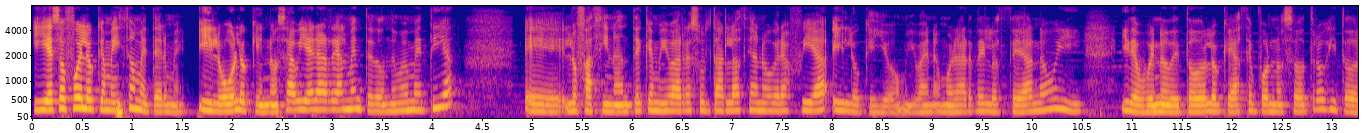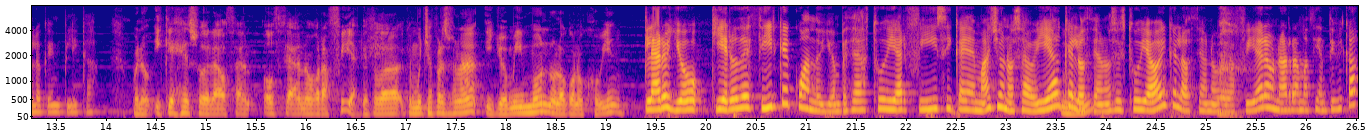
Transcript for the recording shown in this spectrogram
Y eso fue lo que me hizo meterme. Y luego lo que no sabía era realmente dónde me metía, eh, lo fascinante que me iba a resultar la oceanografía y lo que yo me iba a enamorar del océano y, y de bueno de todo lo que hace por nosotros y todo lo que implica. Bueno, ¿y qué es eso de la oceanografía? Que, que muchas personas y yo mismo no lo conozco bien. Claro, yo quiero decir que cuando yo empecé a estudiar física y demás, yo no sabía que el océano se estudiaba y que la oceanografía era una rama científica,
